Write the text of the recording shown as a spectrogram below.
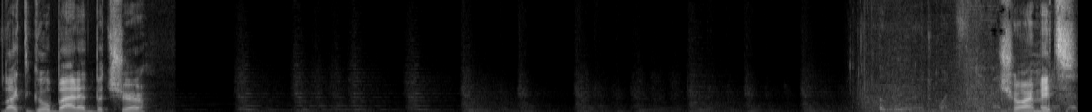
liked to go about it, but sure. Charm it.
